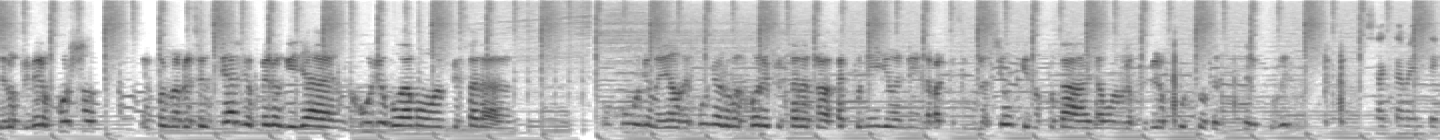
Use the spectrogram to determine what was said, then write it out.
de los primeros cursos en forma presencial. Yo espero que ya en julio podamos empezar a, junio, mediados de junio, a lo mejor empezar a trabajar con ellos en, la parte de simulación que nos tocaba, digamos, en los primeros cursos del, del. Exactamente.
